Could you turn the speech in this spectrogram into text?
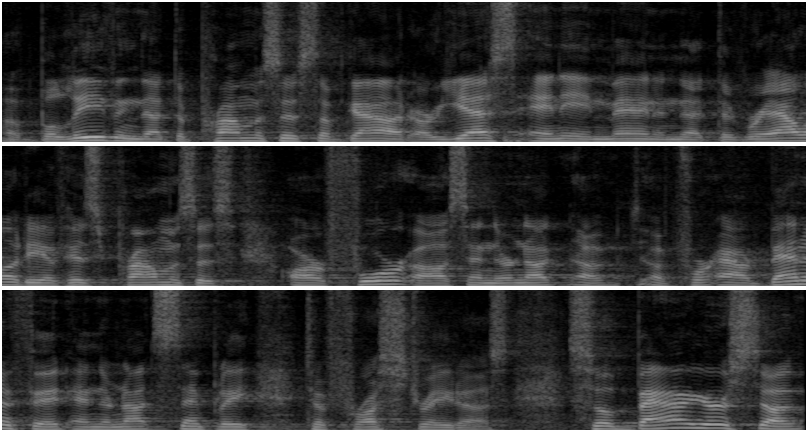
of believing that the promises of God are yes and amen, and that the reality of His promises are for us and they're not uh, uh for our benefit and they're not simply to frustrate us. So, barriers, to,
